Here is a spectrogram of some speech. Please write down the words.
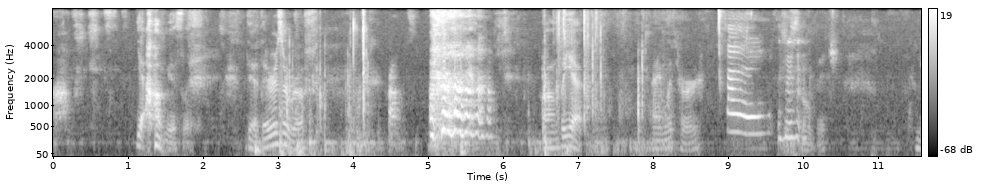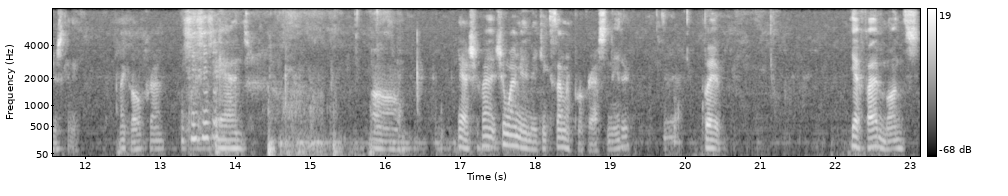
yeah, obviously. Yeah, there is a roof. Promise. Um, but yeah, I'm with her. Hi. This little bitch. I'm just kidding. My girlfriend. and um, yeah, she wanted, she wanted me to make it because I'm a procrastinator. Yeah. But yeah, five months.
